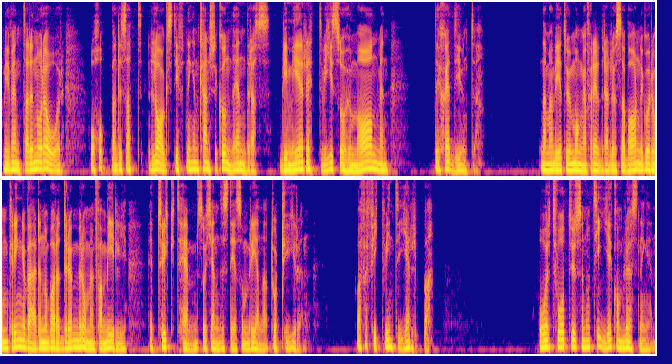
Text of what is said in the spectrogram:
Vi väntade några år och hoppades att lagstiftningen kanske kunde ändras, bli mer rättvis och human, men det skedde ju inte. När man vet hur många föräldralösa barn det går omkring i världen och bara drömmer om en familj, ett tryggt hem, så kändes det som rena tortyren. Varför fick vi inte hjälpa? År 2010 kom lösningen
